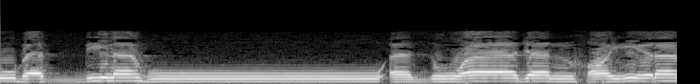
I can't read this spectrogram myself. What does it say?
يبدله أزواجا خيرا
